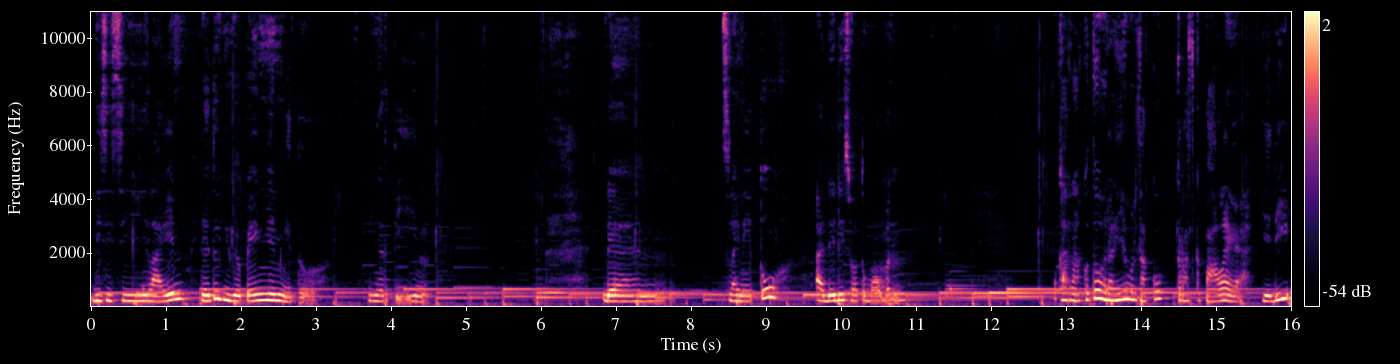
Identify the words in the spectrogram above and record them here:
di sisi lain dia tuh juga pengen gitu ngertiin dan selain itu ada di suatu momen karena aku tuh orangnya menurut aku keras kepala ya. Jadi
